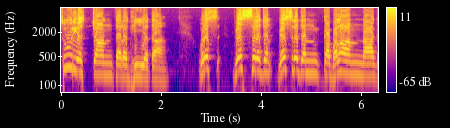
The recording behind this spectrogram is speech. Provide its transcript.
ಸೂರ್ಯಶ್ಚಾಂತರಧೀಯತ ವ್ರಸ್ ವ್ಯಸ್ರಜನ್ ವ್ಯಸ್ರಜನ್ ಕಬಲಾನ್ನಾಗ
